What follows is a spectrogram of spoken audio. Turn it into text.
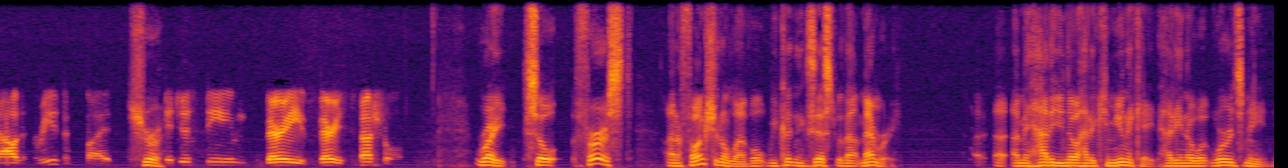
thousand reasons, but Sure. it just seemed very, very special. Right. So, first, on a functional level, we couldn't exist without memory. Uh, I mean, how do you know how to communicate? How do you know what words mean?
